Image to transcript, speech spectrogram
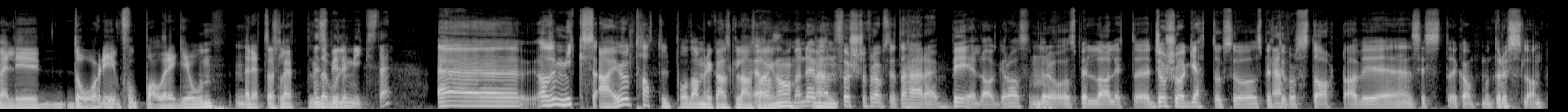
veldig dårlig fotballregion, rett og slett. Men spiller Mix der? Eh, altså, Mix er jo tatt ut på det amerikanske landslaget Ja, nå. men det er vel først og fremst dette her B-laget da, som drev og spille litt eh, Joshua Gett også spilte Ja. fra start av i eh, siste kamp mot Russland.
